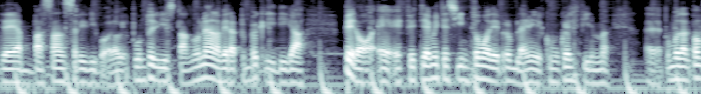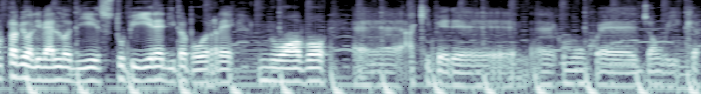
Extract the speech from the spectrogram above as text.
è, abbastanza ridicolo. Da quel punto di vista, non è una vera e propria critica, però è effettivamente sintomo dei problemi che comunque il film, eh, proprio, proprio, a livello di stupire, di proporre nuovo eh, a chi vede eh, comunque John Wick.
